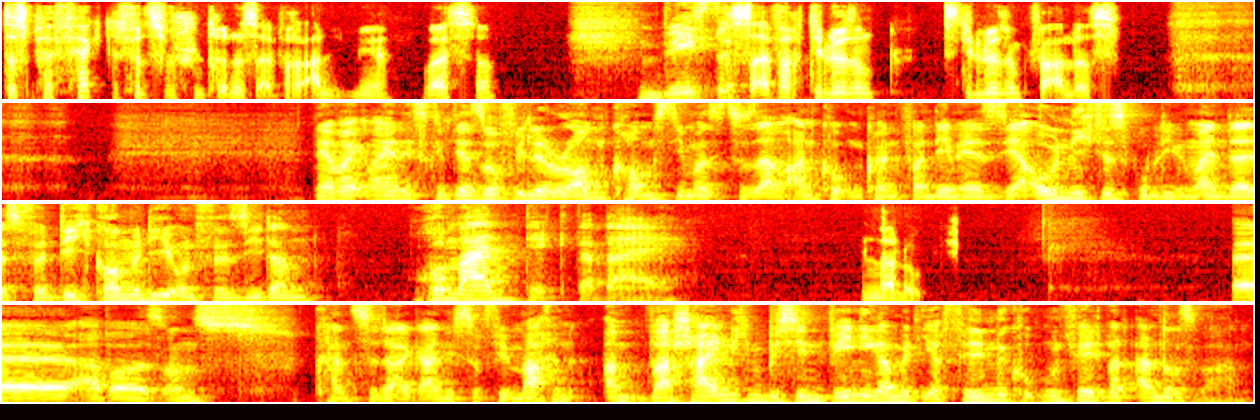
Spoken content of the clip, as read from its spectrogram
das Perfekte für zwischendrin ist einfach Anime, weißt du? Weißt du? Das ist einfach die Lösung, ist die Lösung für alles. Ja, aber ich meine, es gibt ja so viele Rom-Coms, die man sich zusammen angucken kann, von dem her ist es ja auch nicht das Problem. Ich meine, da ist für dich Comedy und für sie dann Romantik dabei. Na logisch. Äh, aber sonst kannst du da gar nicht so viel machen. Am, wahrscheinlich ein bisschen weniger mit ihr Filme gucken und vielleicht was anderes machen.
